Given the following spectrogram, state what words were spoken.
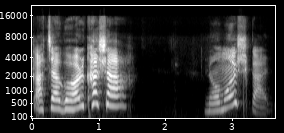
কাঁচা ঘর খাসা। নমস্কার।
